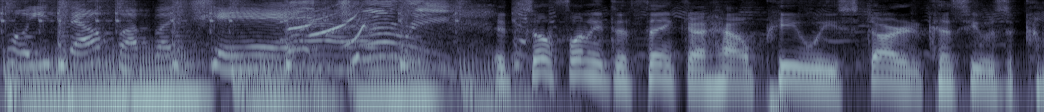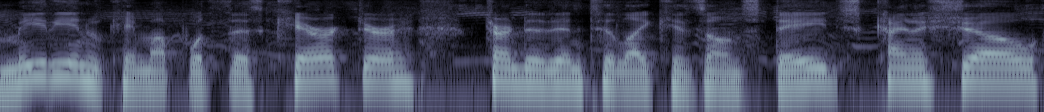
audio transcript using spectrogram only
pull yourself up a chair. It's so funny to think of how Pee Wee started because he was a comedian who came up with this character, turned it into like his own stage kind of show,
